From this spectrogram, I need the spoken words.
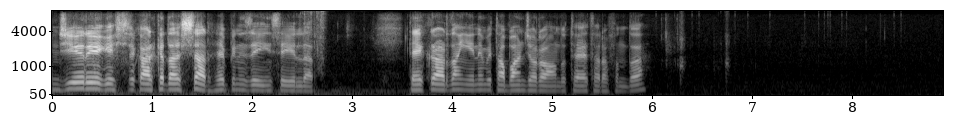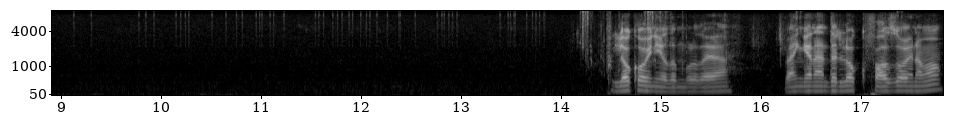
İkinci yarıya geçtik arkadaşlar. Hepinize iyi seyirler. Tekrardan yeni bir tabanca roundu T tarafında. Lock oynayalım burada ya. Ben genelde lock fazla oynamam.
